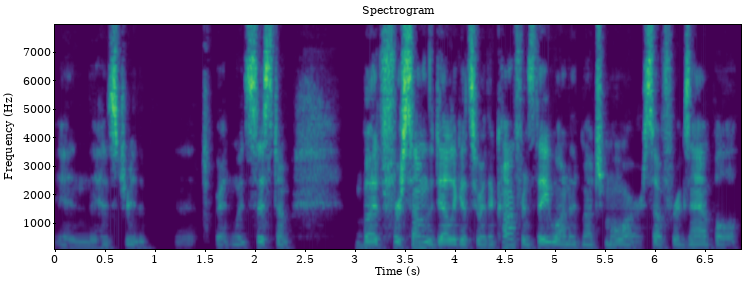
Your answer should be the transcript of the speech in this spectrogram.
in the history of the uh, Bretton Woods system. But for some of the delegates who were at the conference, they wanted much more. So, for example,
